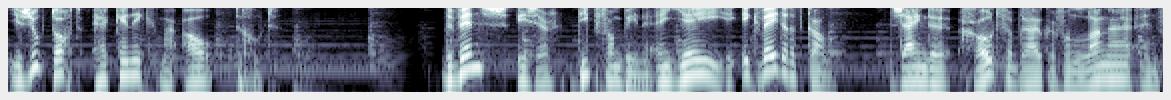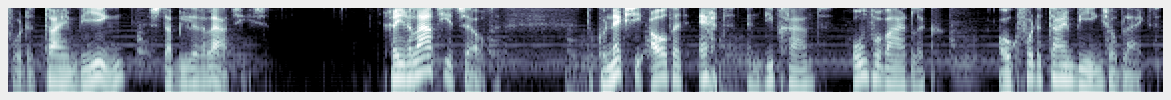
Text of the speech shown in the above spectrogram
Je zoektocht herken ik maar al te goed. De wens is er diep van binnen en jee, ik weet dat het kan. Zijnde grootverbruiker van lange en voor de time being stabiele relaties. Geen relatie hetzelfde. De connectie altijd echt en diepgaand, onvoorwaardelijk, ook voor de time being zo blijkt.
